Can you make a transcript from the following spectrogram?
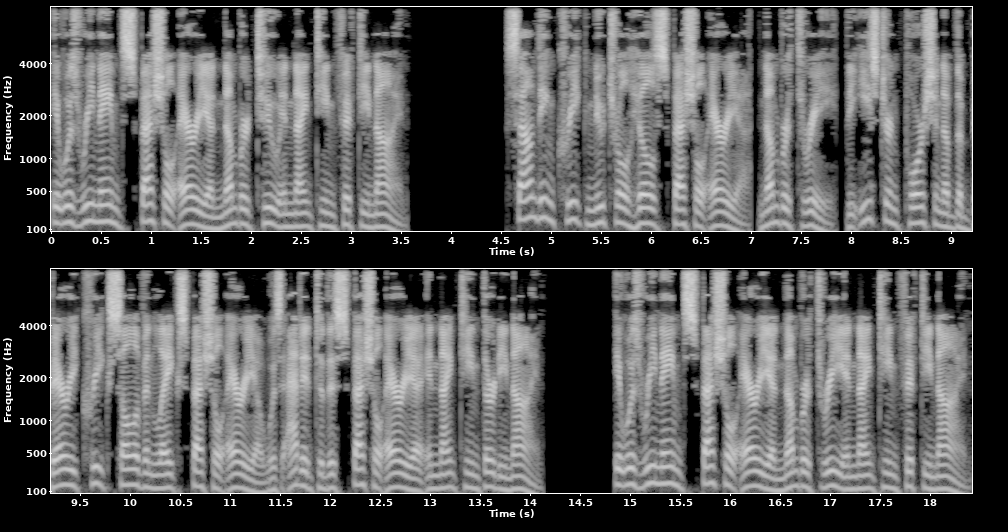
It was renamed Special Area No. 2 in 1959. Sounding Creek Neutral Hills Special Area, No. 3, the eastern portion of the Berry Creek Sullivan Lake Special Area was added to this special area in 1939. It was renamed Special Area No. 3 in 1959.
